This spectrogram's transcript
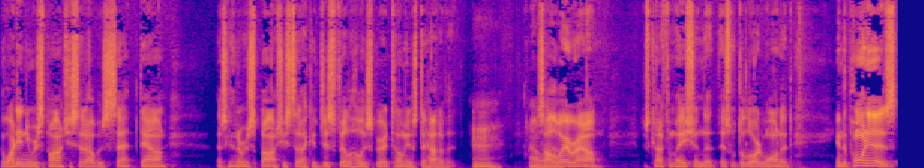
But why didn't you respond? She said, I was sat down. I was going to respond. She said, I could just feel the Holy Spirit telling me to stay out of it. Mm. Oh, it's wow. all the way around. There's confirmation that that's what the Lord wanted. And the point is,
